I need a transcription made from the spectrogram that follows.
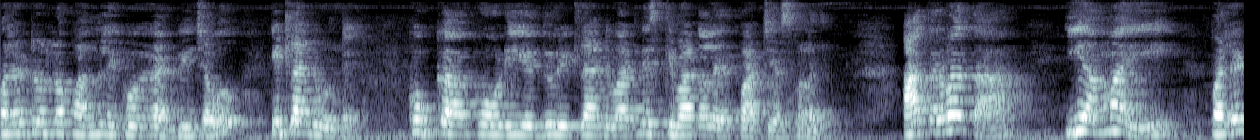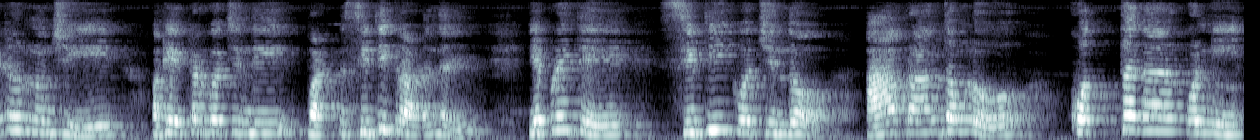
పల్లెటూరులో పందులు ఎక్కువగా కనిపించవు ఇట్లాంటివి ఉంటాయి. కుక్క కోడి ఎద్దులు ఇట్లాంటి వాటిని స్కిమాటాలు ఏర్పాటు చేసుకున్నది. ఆ తర్వాత ఈ అమ్మాయి పల్లెటూరు నుంచి ఒక ఎక్కడికి వచ్చింది పట్ సిటీకి రావడం జరిగింది. ఎప్పుడైతే సిటీకి వచ్చిందో ఆ ప్రాంతంలో కొత్తగా కొన్ని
